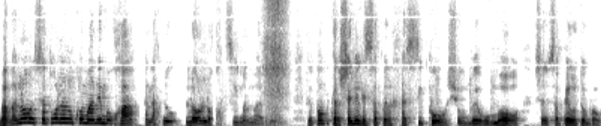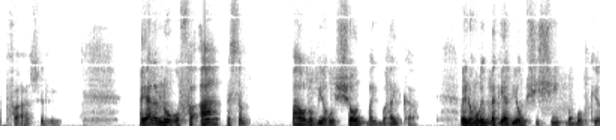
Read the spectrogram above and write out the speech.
במלון סדרו לנו קומה נמוכה, אנחנו לא לוחצים על מעלה. ופה תרשה לי לספר לך סיפור שהוא בהומור, שאני אספר אותו בהופעה שלי. היה לנו הופעה בסן פאולו ביום ראשון בברייקה. והיינו אמורים להגיע ביום שישי בבוקר,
